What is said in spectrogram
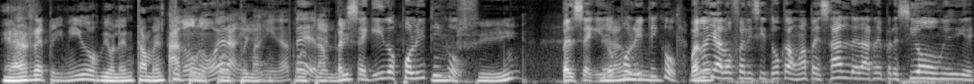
eran reprimidos violentamente. Ah, no, por- no, eran, imagínate, por eran perseguidos políticos. Sí. Perseguidos Eran- políticos. Bueno, ya lo felicitó que aún a pesar de la represión y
